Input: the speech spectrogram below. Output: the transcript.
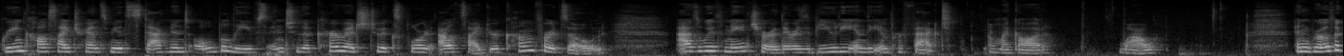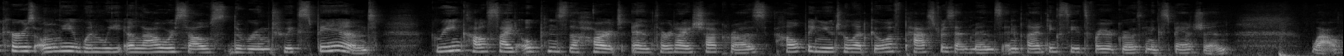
Green calcite transmutes stagnant old beliefs into the courage to explore outside your comfort zone. As with nature, there is beauty in the imperfect. Oh my god. Wow. And growth occurs only when we allow ourselves the room to expand. Green calcite opens the heart and third eye chakras, helping you to let go of past resentments and planting seeds for your growth and expansion. Wow,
